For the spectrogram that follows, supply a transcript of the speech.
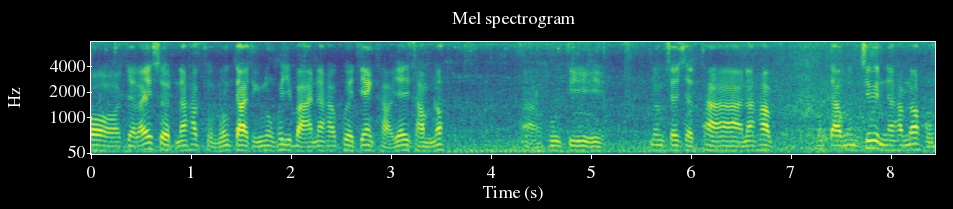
ก็จะไลฟ์สดนะครับส่งหลวงตาถึงโรงพยาบาลนะครับ เพื่อแจ้งข่าวญาติธรรมเนาะผู้ที่เริ่มใช้ศรัทธานะครับหลวงตาบุญชื่นนะครับเนาะผม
